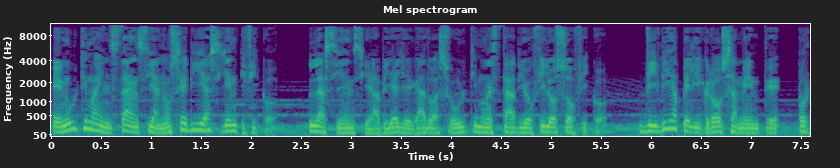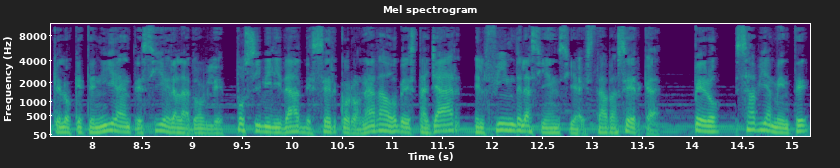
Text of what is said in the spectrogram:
En última instancia no sería científico. La ciencia había llegado a su último estadio filosófico. Vivía peligrosamente, porque lo que tenía ante sí era la doble posibilidad de ser coronada o de estallar, el fin de la ciencia estaba cerca. Pero, sabiamente,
